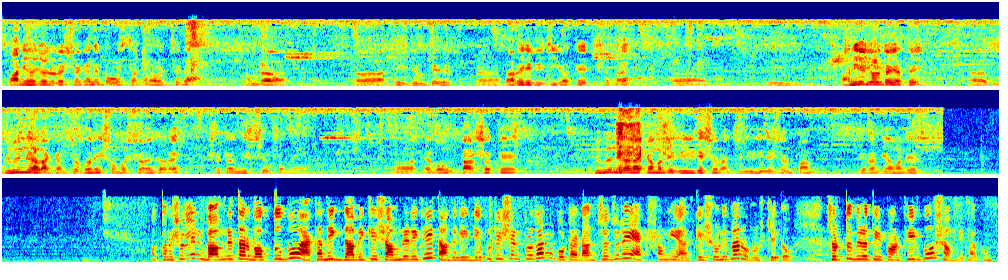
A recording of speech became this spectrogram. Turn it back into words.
পানীয় জলের সেখানে ব্যবস্থা করা হচ্ছে না। আমরা এইচডিএমকে দাবি রেখেছি যাতে সেটা এই পানীয় জলটা যাতে বিভিন্ন এলাকায় যখন এই সমস্যা হয়ে দাঁড়ায়, সেটা নিশ্চয়তা দেওয়া এবং তার সাথে বিভিন্ন এলাকায় আমাদের ইরিগেশন আছে ইরিগেশন পাম্প যেটা দিয়ে আমাদের আপনারা শুনলেন বাম নেতার বক্তব্য। একাধিক দাবিকে সামনে রেখেই তাদের এই ডেপুটেশন প্রদান গোটা রাজ্য জুড়ে একসঙ্গে আজকে শনিবার অনুষ্ঠিত। ছোট্ট বিরতির পর ফিরবো, সঙ্গে থাকুন।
